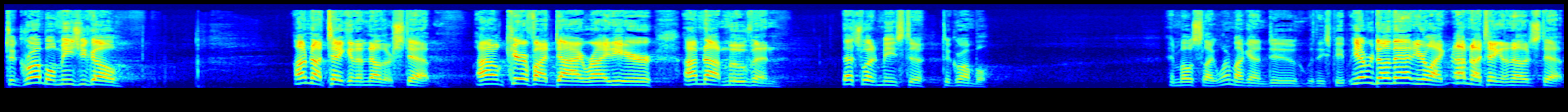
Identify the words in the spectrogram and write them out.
to grumble means you go, I'm not taking another step. I don't care if I die right here. I'm not moving. That's what it means to, to grumble. And most like, what am I going to do with these people? You ever done that? You're like, I'm not taking another step.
